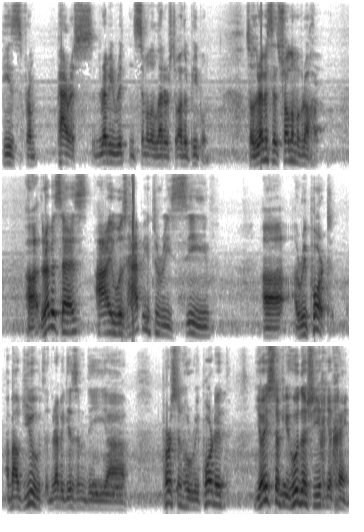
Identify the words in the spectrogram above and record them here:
He's from Paris. The Rebbe written similar letters to other people. So the Rebbe says, Shalom Avracha. Uh, the Rebbe says, I was happy to receive uh, a report about you. The Rebbe gives him the uh, person who reported Yosef Yehuda Sheikh.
